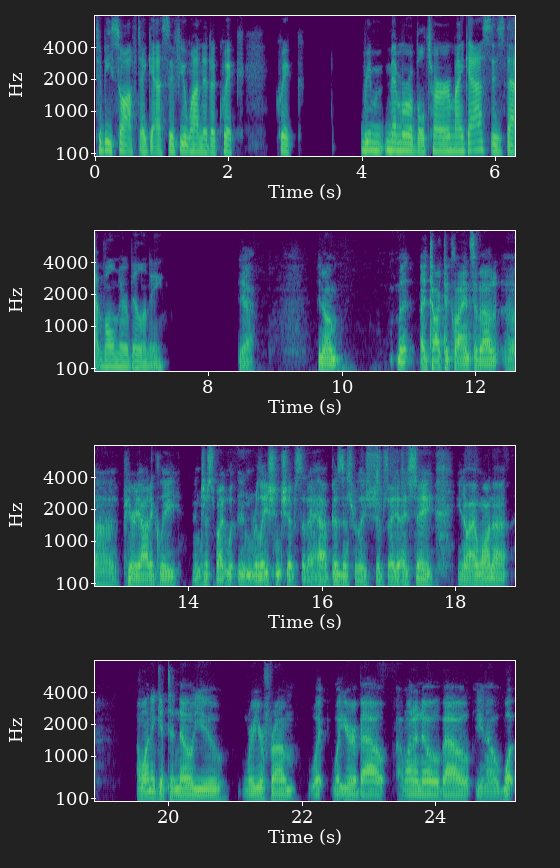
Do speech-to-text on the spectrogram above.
to be soft, I guess, if you wanted a quick quick memorable term, I guess, is that vulnerability. Yeah. You know, I talk to clients about uh, periodically, and just my in relationships that I have, business relationships. I, I say, you know, I want to, I want to get to know you, where you're from, what what you're about. I want to know about, you know, what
